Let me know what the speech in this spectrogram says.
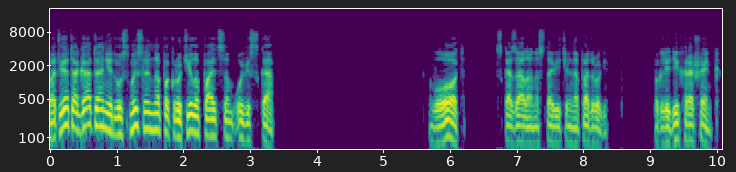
В ответ Агата недвусмысленно покрутила пальцем у виска. — Вот, — сказала наставительно подруге, — погляди хорошенько.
